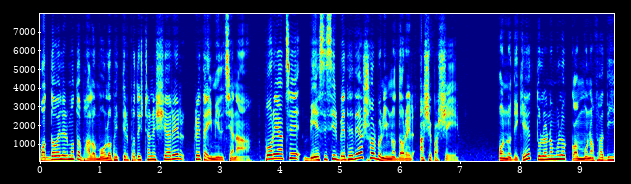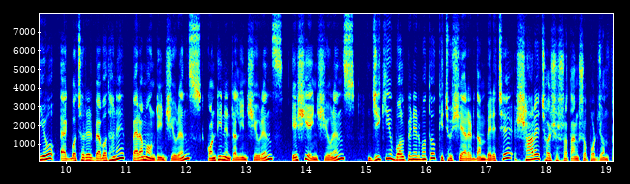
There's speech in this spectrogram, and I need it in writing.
Padma অয়েলের মতো ভালো মৌলভিত্তির প্রতিষ্ঠানের শেয়ারের ক্রেতাই মিলছে না। পরে আছে বিএসসিসির বেঁধে দেওয়া সর্বনিম্ন দরের আশেপাশে। অন্যদিকে, তুলনামূলক কম মুনাফা দিয়েও এক বছরের ব্যবধানে Paramount insurance, Continental insurance, Asia insurance, GQ বলপেনের মতো কিছু শেয়ারের দাম বেড়েছে সাড়ে ছয়শো শতাংশ পর্যন্ত।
